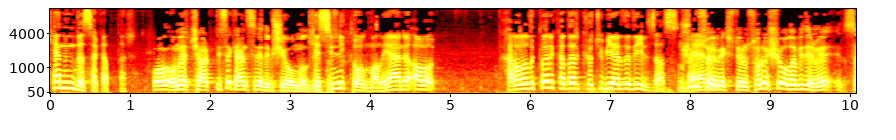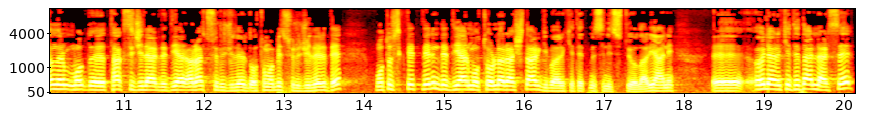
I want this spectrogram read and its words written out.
kendini de sakatlar. O ona çarptıysa kendisine de bir şey olmalı diyorsunuz. Kesinlikle olmalı. Yani karaladıkları kadar kötü bir yerde değiliz aslında. Şunu yani, söylemek istiyorum. Sorun şu olabilir mi? Sanırım e, taksiciler de, diğer araç sürücüleri de, otomobil sürücüleri de motosikletlerin de diğer motorlu araçlar gibi hareket etmesini istiyorlar. Yani e, öyle hareket ederlerse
